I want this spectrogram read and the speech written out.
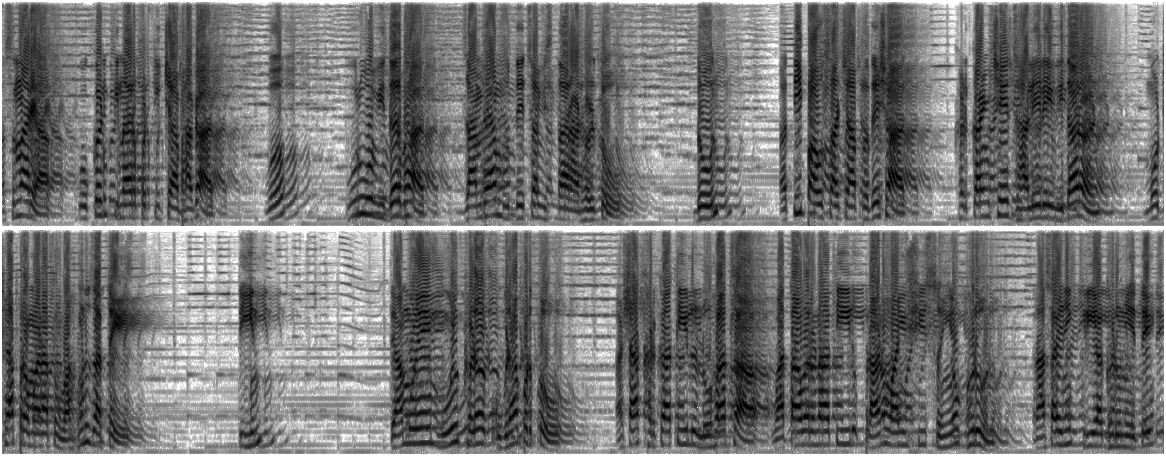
असणाऱ्या कोकण किनारपट्टीच्या भागात व पूर्व विदर्भात जांभ्या मृदेचा विस्तार आढळतो. दोन अति पावसाच्या प्रदेशात खडकांचे झालेले विदारण मोठ्या प्रमाणात वाहून जाते. तीन त्यामुळे मूळ खडक उघडा पडतो. अशा खडकातील लोहाचा वातावरणातील प्राणवायूशी संयोग घडून रासायनिक क्रिया घडून येते.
